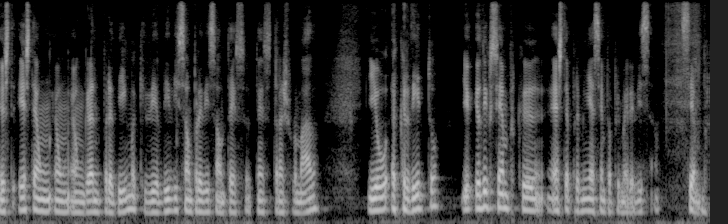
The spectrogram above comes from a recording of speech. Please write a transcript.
Este, este é, um, é, um, é um grande paradigma que de, edição para edição tem-se tem -se transformado e eu acredito eu, eu, digo sempre que esta para mim é sempre a primeira edição. Sempre.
